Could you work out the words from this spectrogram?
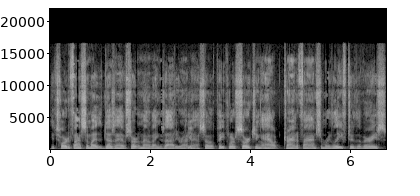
It's hard to find somebody that doesn't have a certain amount of anxiety right yeah. now. So people are searching out, trying to find some relief to the various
